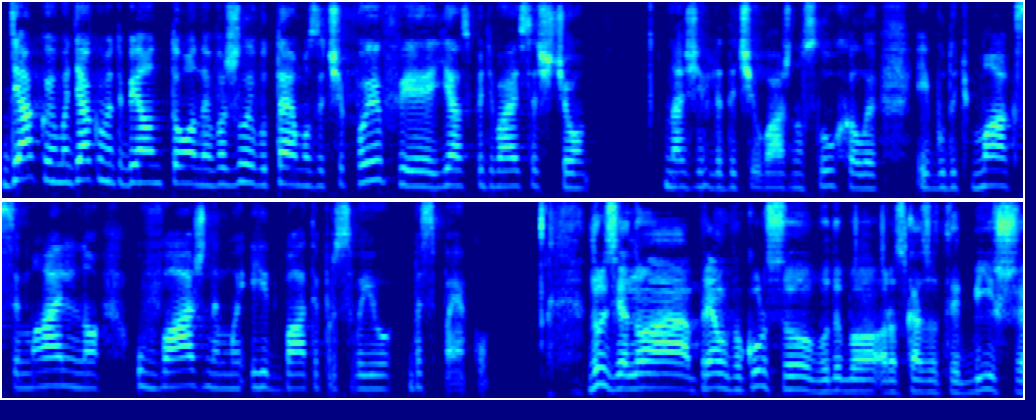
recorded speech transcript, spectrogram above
Дякуємо, дякуємо тобі, Антоне. Важливу тему зачепив. І я сподіваюся, що наші глядачі уважно слухали і будуть максимально уважними і дбати про свою безпеку. Друзі, ну а прямо по курсу будемо розказувати більше,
